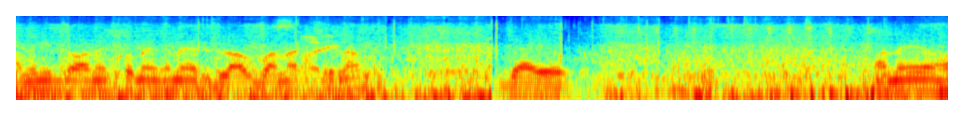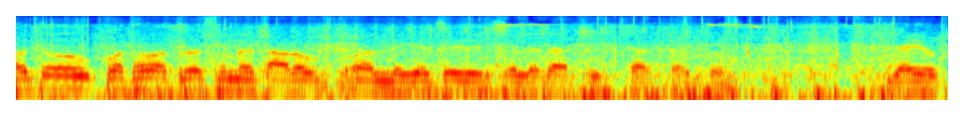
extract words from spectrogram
আমি কিন্তু অনেকক্ষণ এখানে ব্লগ বানাচ্ছিলাম। যাই হোক। মানে হয়তো কথাবার্তা শুনে তারও লেগেছে যে ছেলেটা ঠিকঠাক একদম। যাই হোক।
